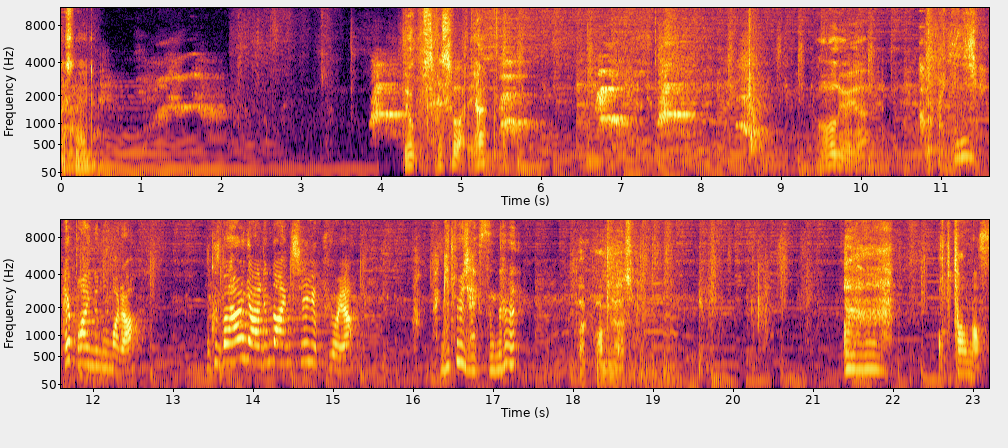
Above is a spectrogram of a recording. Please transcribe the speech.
Ses neydi? Yok bir ses var ya. Ne oluyor ya? Hep aynı numara. Bu kız ben her geldiğimde aynı şeyi yapıyor ya. Gitmeyeceksin değil mi? Bakmam lazım. Aptal Naz.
